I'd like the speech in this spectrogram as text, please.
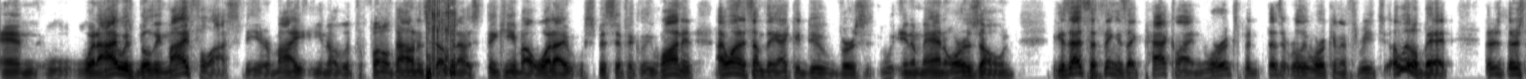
and when I was building my philosophy or my, you know, with the funnel down and stuff, and I was thinking about what I specifically wanted, I wanted something I could do versus in a man or a zone, because that's the thing is like pack line works, but does it really work in a three two a little bit. There's there's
